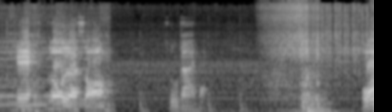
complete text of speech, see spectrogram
โอเคโลเหลือสองสู้ได้แหละโอ้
